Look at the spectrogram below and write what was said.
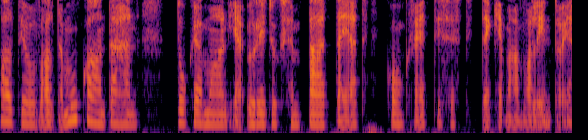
valtiovalta mukaan tähän tukemaan ja yrityksen päättäjät konkreettisesti tekemään valintoja.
